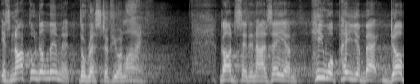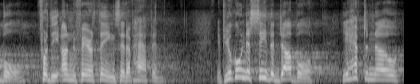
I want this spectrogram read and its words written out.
is not going to limit the rest of your life. God said in Isaiah, He will pay you back double for the unfair things that have happened. If you're going to see the double, you have to know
